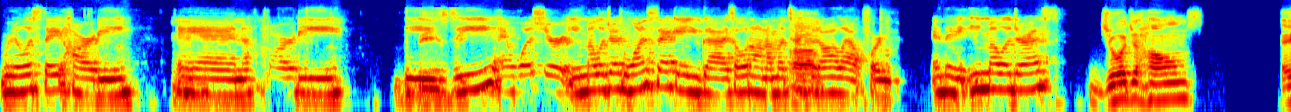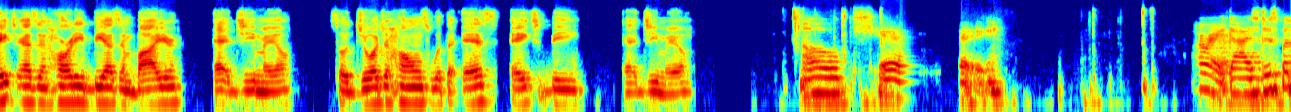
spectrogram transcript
Real Estate Hardy mm-hmm. and Hardy BZ. BZ. And what's your email address? One second, you guys. Hold on. I'm going to type it um, all out for you. And then email address? Georgia Homes, H as in Hardy, B as in buyer at Gmail. So Georgia Homes with the S, H, B at Gmail. Okay. All right, guys, just put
